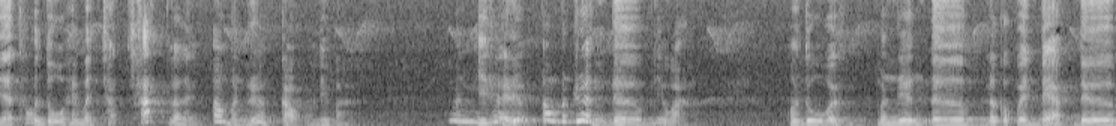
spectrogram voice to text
เนี่ยถ้ามันดูให้มันชัดๆแล้วเนี่ยเอ้ามันเรื่องเก่านี่หว่า มันมีอะไรเรื่องเอ้ามันเรื่องเดิมนี่หว่าพอดูแบบมันเรื่องเดิมแล้วก็เป็นแบบเดิม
